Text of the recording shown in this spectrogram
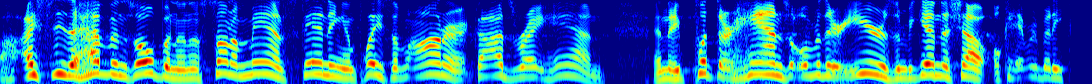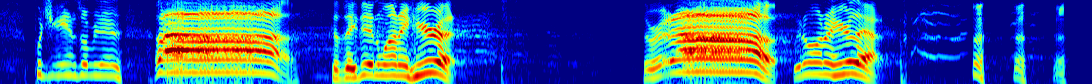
I see the heavens open and the Son of Man standing in place of honor at God's right hand. And they put their hands over their ears and began to shout, Okay, everybody, put your hands over your ears. Ah! Because they didn't want to hear it. They were, ah, we don't want to hear that.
